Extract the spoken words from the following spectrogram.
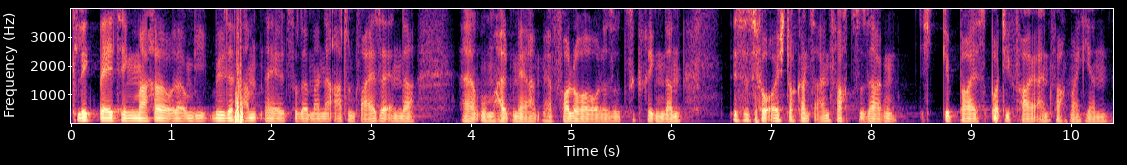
Clickbaiting mache oder irgendwie wilde Thumbnails oder meine Art und Weise ändere, äh, um halt mehr, mehr Follower oder so zu kriegen, dann ist es für euch doch ganz einfach zu sagen, ich gebe bei Spotify einfach mal hier ein,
